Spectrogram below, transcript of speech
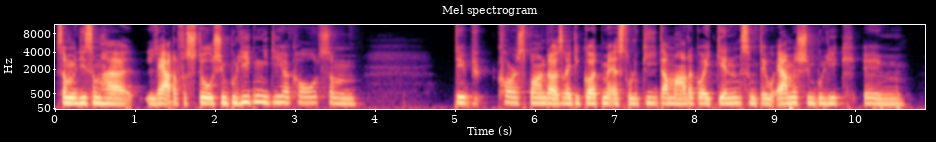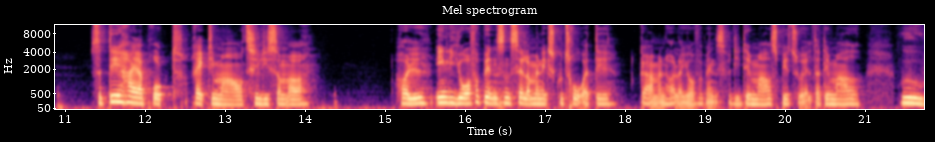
som ligesom har lært at forstå symbolikken i de her kort, som det korresponder også rigtig godt med astrologi. Der er meget, der går igen, som det jo er med symbolik. Øhm, så det har jeg brugt rigtig meget til ligesom at holde egentlig jordforbindelsen, selvom man ikke skulle tro, at det gør, at man holder jordforbindelsen, fordi det er meget spirituelt, og det er meget woo,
